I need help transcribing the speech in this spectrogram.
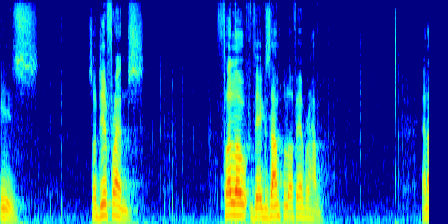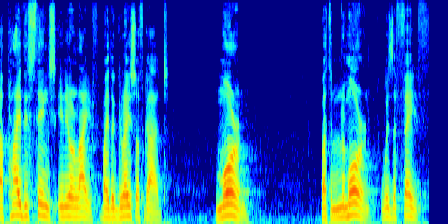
is. So, dear friends, follow the example of Abraham and apply these things in your life by the grace of God. Mourn, but mourn with a faith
